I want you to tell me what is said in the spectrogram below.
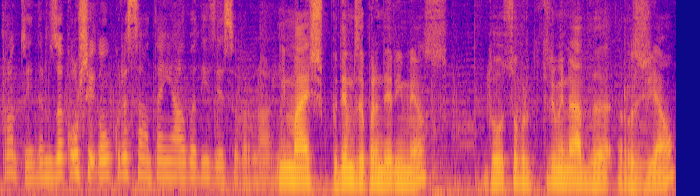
pronto, ainda nos aconchegam o coração, têm algo a dizer sobre nós. É? E mais, podemos aprender imenso sobre determinada região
